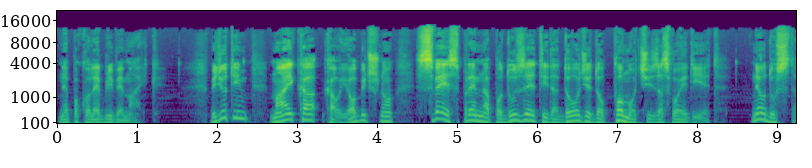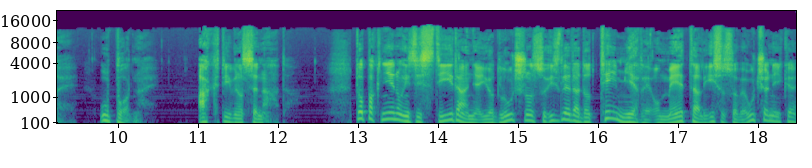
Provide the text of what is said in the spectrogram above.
nepokolebljive majke. Međutim, majka, kao i obično, sve je spremna poduzeti da dođe do pomoći za svoje dijete. Ne odustaje, uporna je, aktivno se nada. To pak njeno insistiranje i odlučnost su izgleda do te mjere ometali Isusove učenike,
